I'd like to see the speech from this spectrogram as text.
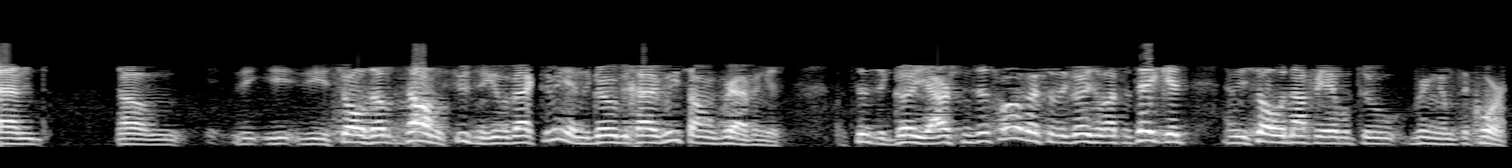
and um, the the is able to tell him, excuse me, give it back to me, and the guy would be chayav me, so I'm grabbing it. But since the guy yarshins his father, so the guy is allowed to take it, and the Yisrael would not be able to bring him to court.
